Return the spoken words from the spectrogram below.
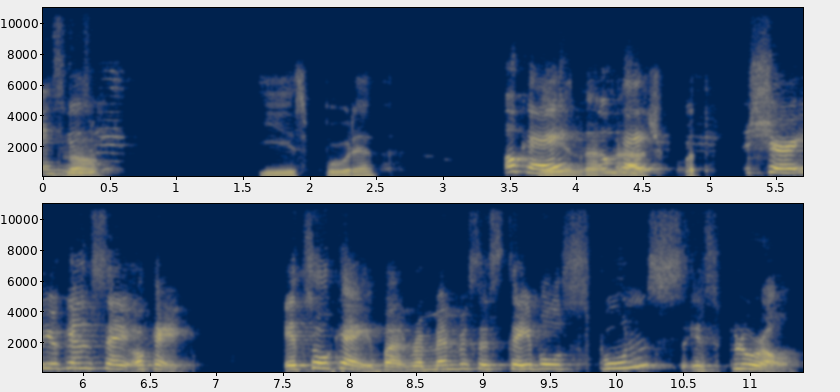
Excuse no me? is put Okay, in a okay. large pot. Sure, you can say, okay, it's okay, but remember it says tablespoons is plural.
